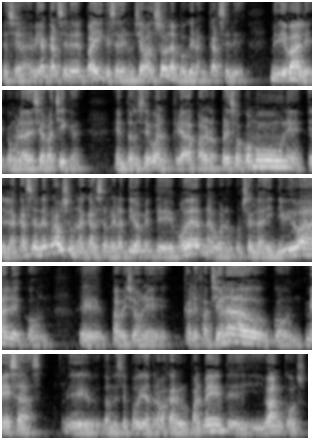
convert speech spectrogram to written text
O sea, había cárceles del país que se denunciaban solas porque eran cárceles medievales, como la de Sierra Chica. Entonces, bueno, creada para los presos comunes. En la cárcel de Rawson, una cárcel relativamente moderna, bueno, con celdas individuales, con eh, pabellones calefaccionados, con mesas eh, donde se podría trabajar grupalmente y bancos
